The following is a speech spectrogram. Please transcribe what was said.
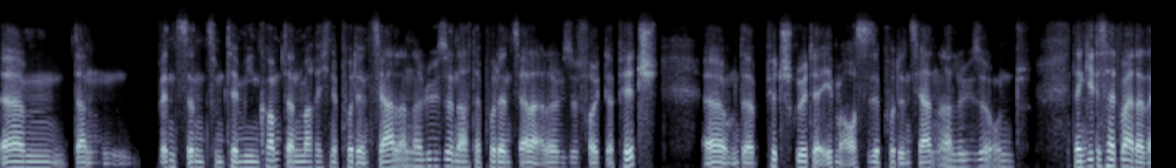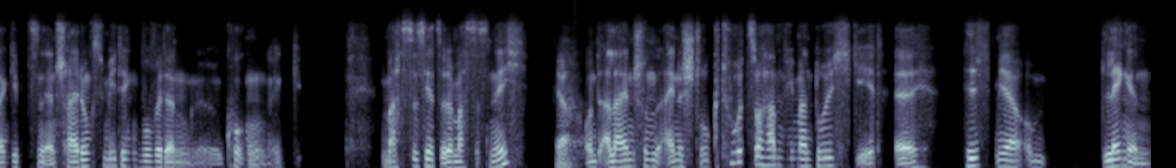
ähm, dann wenn es dann zum Termin kommt, dann mache ich eine Potenzialanalyse. Nach der Potenzialanalyse folgt der Pitch. Äh, und der Pitch rührt ja eben aus dieser Potenzialanalyse und dann geht es halt weiter. Dann gibt es ein Entscheidungsmeeting, wo wir dann äh, gucken, äh, machst du es jetzt oder machst du es nicht? Ja. Und allein schon eine Struktur zu haben, wie man durchgeht, äh, hilft mir um Längen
